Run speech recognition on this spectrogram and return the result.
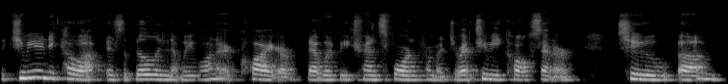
The Community Co-op is a building that we want to acquire that would be transformed from a DirecTV call center to um,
